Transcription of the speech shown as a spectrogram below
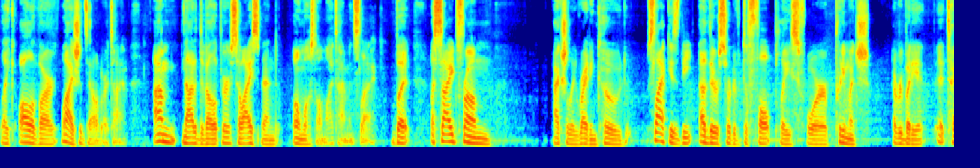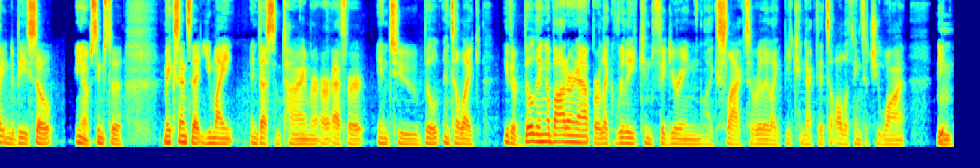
like all of our, well, I should say all of our time. I'm not a developer, so I spend almost all my time in Slack. But aside from actually writing code, Slack is the other sort of default place for pretty much everybody at, at Tighten to be. So, you know, seems to make sense that you might invest some time or, or effort into build into like either building a bot or an app or like really configuring like Slack to really like be connected to all the things that you want. Mhm.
